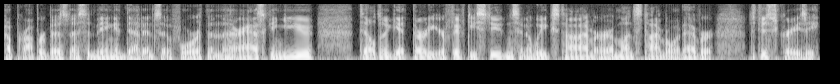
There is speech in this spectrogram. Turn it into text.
a, proper business and being in debt and so forth. And they're asking you to help them get 30 or 50 students in a week's time or a month's time or whatever. It's just crazy.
